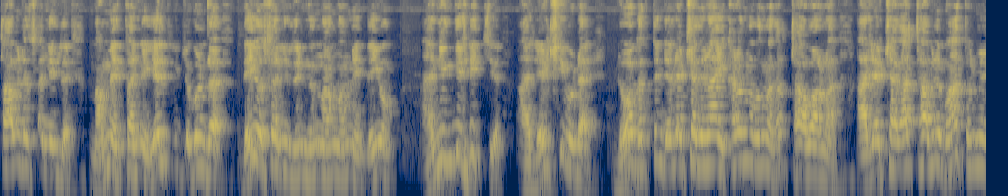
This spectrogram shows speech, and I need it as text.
കർത്താവിന്റെ സന്നിധി നമ്മെ തന്നെ ഏൽപ്പിച്ചുകൊണ്ട് ദൈവസന്നിധിയിൽ നിന്നാണ് നമ്മെ ദൈവം അനുഗ്രഹിച്ച് ആ രക്ഷയുടെ ലോകത്തിന്റെ രക്ഷകനായി കടന്നു വന്ന കർത്താവാണ്. ആ രക്ഷ കർത്താവിന് മാത്രമേ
